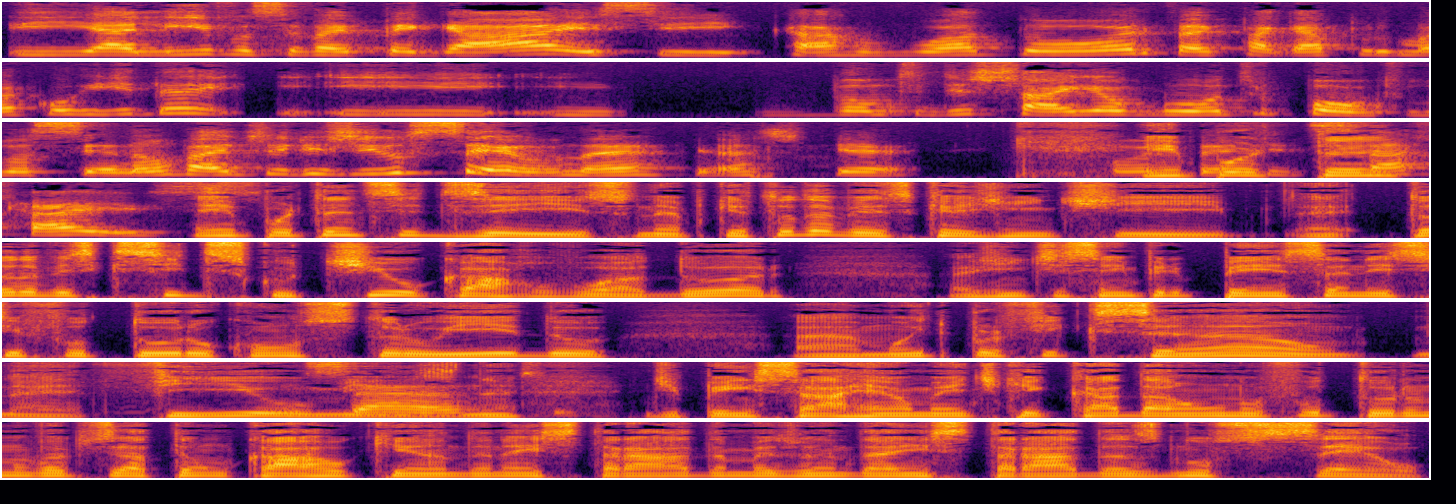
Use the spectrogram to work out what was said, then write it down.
e ali você vai pegar esse carro voador, vai pagar por uma corrida e, e vão te deixar em algum outro ponto. Você não vai dirigir o seu, né? Eu acho que é é importante, é importante se dizer isso, né? Porque toda vez que a gente, é, toda vez que se discutiu o carro voador, a gente sempre pensa nesse futuro construído uh, muito por ficção, né? filmes, né? De pensar realmente que cada um no futuro não vai precisar ter um carro que anda na estrada, mas vai andar em estradas no céu.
